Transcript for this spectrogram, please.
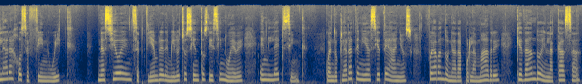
Clara Josephine Wick nació en septiembre de 1819 en Leipzig. Cuando Clara tenía siete años, fue abandonada por la madre, quedando en la casa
